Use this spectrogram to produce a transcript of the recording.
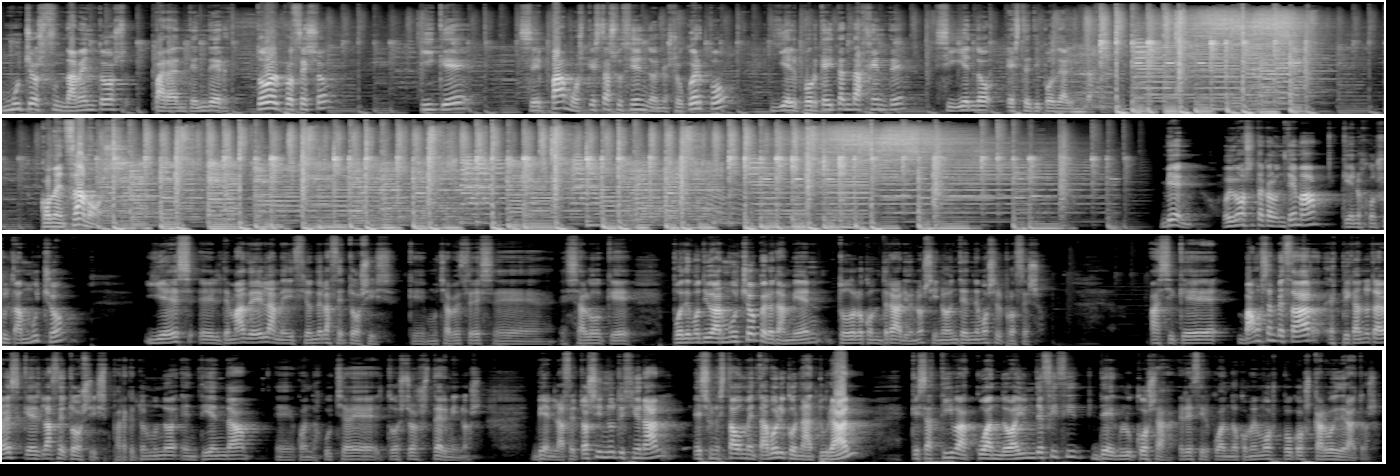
Muchos fundamentos para entender todo el proceso y que sepamos qué está sucediendo en nuestro cuerpo y el por qué hay tanta gente siguiendo este tipo de alimentación. ¡Comenzamos! Bien, hoy vamos a atacar un tema que nos consultan mucho y es el tema de la medición de la cetosis, que muchas veces eh, es algo que puede motivar mucho, pero también todo lo contrario, ¿no? Si no entendemos el proceso. Así que vamos a empezar explicando otra vez qué es la cetosis, para que todo el mundo entienda eh, cuando escuche todos estos términos. Bien, la cetosis nutricional es un estado metabólico natural que se activa cuando hay un déficit de glucosa, es decir, cuando comemos pocos carbohidratos.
